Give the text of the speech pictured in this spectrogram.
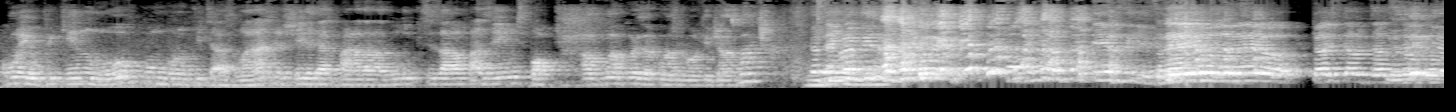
com eu pequeno, novo, com bronquite asmática, cheio das paradas lá tudo, precisava fazer um esporte. Alguma coisa contra o bronquite asmático? Eu tenho bronquite. Tem- Nem eu, nem eu. Então estamos dando eu tô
